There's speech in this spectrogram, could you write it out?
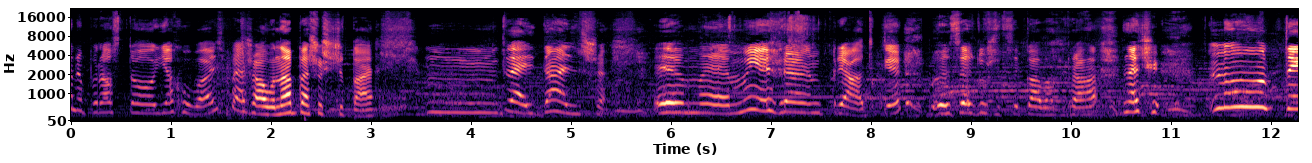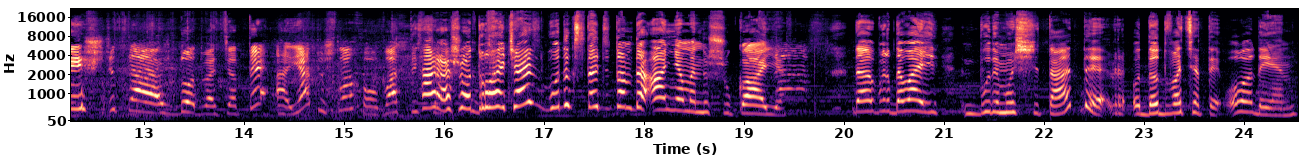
Аня, просто я ховаюсь перша, а вона перша читає. М, Цей далі. Ем, Ми граємо прятки. Це дуже цікава гра. Значить, ну ти ж читаєш до 20, а я пішла ховатися. Хорошо, друга часть буде, кстати, там, де Аня мене шукає. Добре, давай будемо считати до 20. Один,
